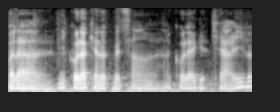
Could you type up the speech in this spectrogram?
Voilà Nicolas qui est notre médecin, euh, un collègue qui arrive.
